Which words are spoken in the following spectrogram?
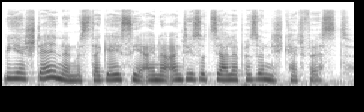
wir stellen in Mr. Gacy eine antisoziale Persönlichkeit fest.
